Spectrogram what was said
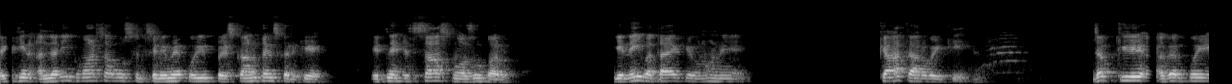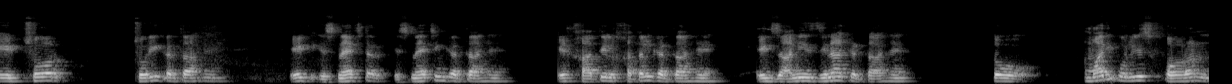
लेकिन अंजनी कुमार साहब उस सिलसिले में कोई प्रेस कॉन्फ्रेंस करके इतने हिस्सास मौजू पर ये नहीं बताया कि उन्होंने क्या कार्रवाई की है। जबकि अगर कोई एक चोर चोरी करता है एक स्नैचर स्नैचिंग करता है एक खातिल कत्ल करता है एक जानी जिना करता है तो हमारी पुलिस फ़ौरन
